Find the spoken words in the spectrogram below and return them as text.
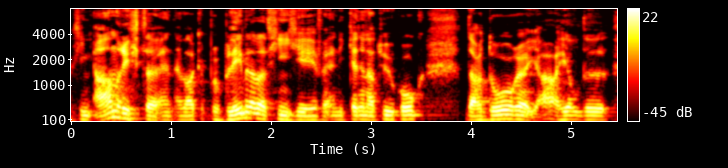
ging aanrichten en, welke problemen dat ging geven. En die kennen natuurlijk ook daardoor eh, ja, heel de,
